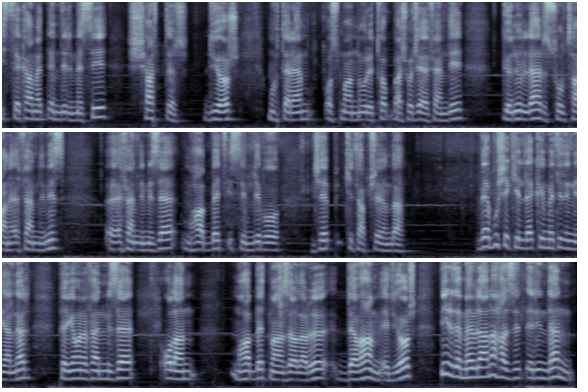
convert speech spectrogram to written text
istikametlendirmesi şarttır diyor muhterem Osman Nuri Topbaş Hoca Efendi Gönüller Sultanı Efendimiz e, Efendimiz'e Muhabbet isimli bu cep kitapçığında. Ve bu şekilde kıymeti dinleyenler Peygamber Efendimiz'e olan muhabbet manzaraları devam ediyor. Bir de Mevlana Hazretlerinden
